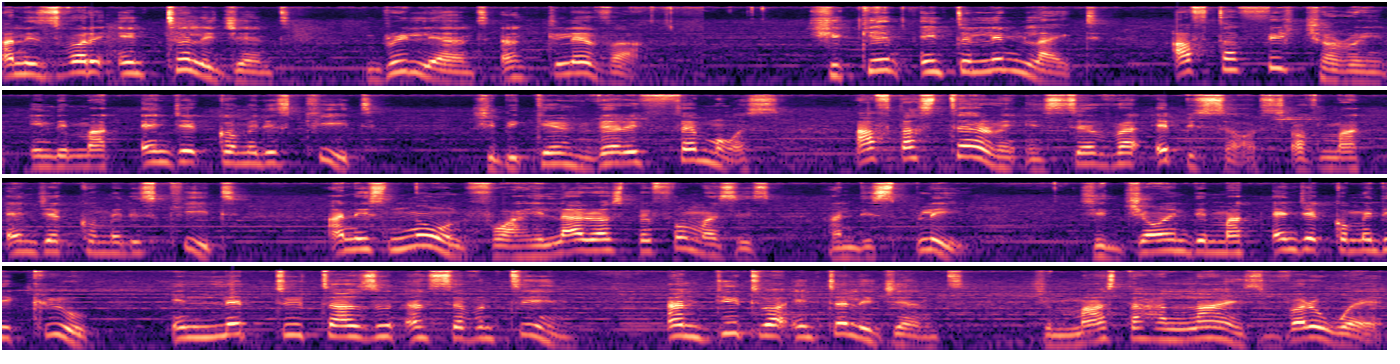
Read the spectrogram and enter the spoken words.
and is very intelligent, brilliant, and clever. She came into limelight after featuring in the Mark Angel comedy skit. She became very famous after starring in several episodes of Mark Angel comedy skit and is known for her hilarious performances and display. She joined the Mark Angel comedy crew in late 2017 and due to her intelligence, she mastered her lines very well.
